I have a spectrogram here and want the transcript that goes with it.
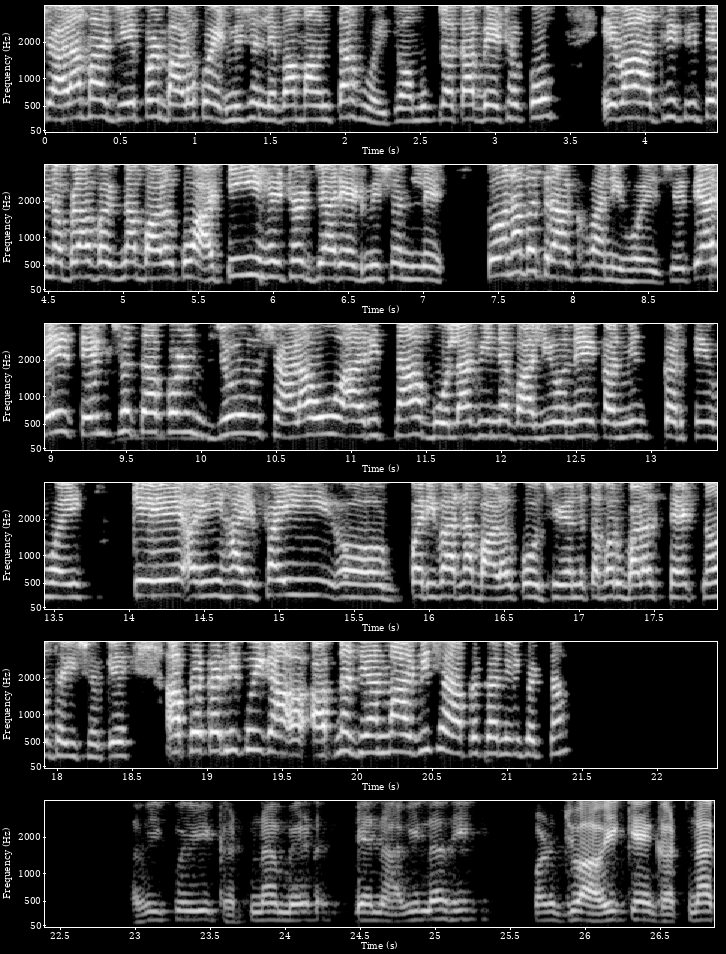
શાળામાં જે પણ બાળકો એડમિશન લેવા માંગતા હોય, તો અમુક ટકા બેઠકો એવા આર્થિક રીતે નબળા વર્ગના બાળકો આરટી હેઠળ જ્યારે એડમિશન લે તો અનામત રાખવાની હોય છે. ત્યારે તેમ છતાં પણ જો શાળાઓ આ રીતના બોલાવીને વાલીઓને કન્વિન્સ કરતી હોય કે અહીં હાઈફાઈ પરિવારના બાળકો છે અને તમારું બાળક સેટ ન થઈ શકે, આ પ્રકારની કોઈ આપના ધ્યાનમાં આવી છે આ પ્રકારની ઘટના? આવી કોઈ ઘટના મેળ બેન આવી નથી. પણ જો આવી ક્યાંય ઘટના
